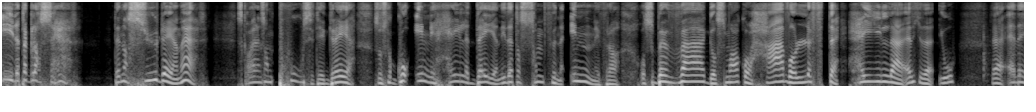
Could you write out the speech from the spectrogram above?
i dette glasset her, denne surdeigen her, skal være en sånn positiv greie som skal gå inn i hele deigen, i dette samfunnet, innenfra. Og så bevege og smake og heve og løfte hele Er det ikke det? Jo. Eh, er det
